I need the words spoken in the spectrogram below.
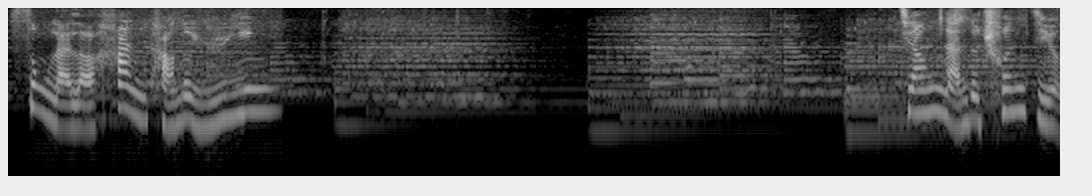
送来了汉唐的余音。江南的春景，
